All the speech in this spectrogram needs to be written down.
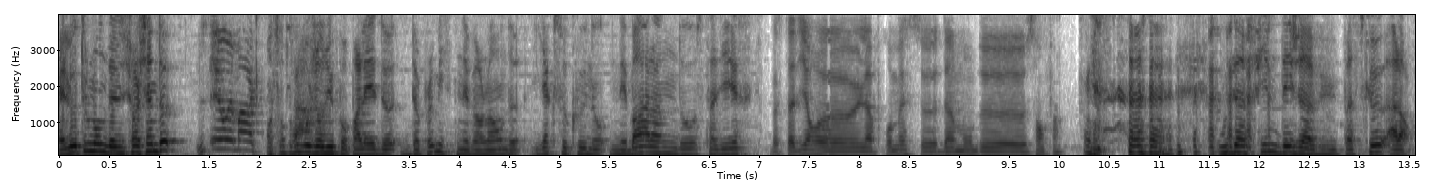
Hello tout le monde, bienvenue sur la chaîne de Léo et Mac On se retrouve aujourd'hui pour parler de The Promised Neverland, Yakusoku no Nebarando, c'est-à-dire Bah, C'est-à-dire euh, la promesse d'un monde euh, sans fin. ou d'un film déjà vu. Parce que, alors,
